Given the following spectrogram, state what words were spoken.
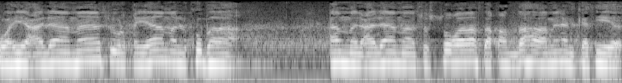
وهي علامات القيامة الكبرى. أما العلامات الصغرى فقد ظهر من الكثير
